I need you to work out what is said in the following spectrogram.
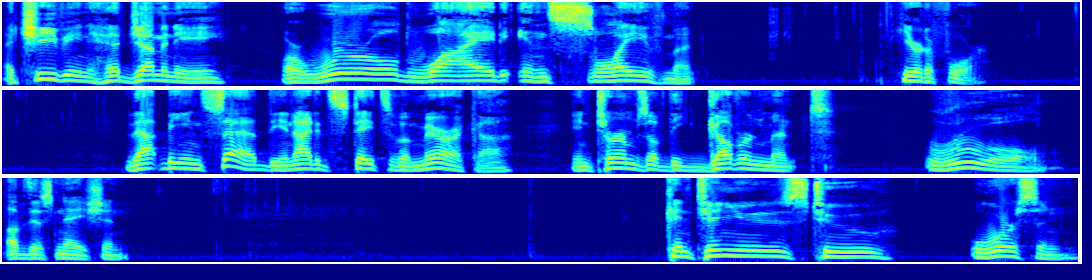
achieving hegemony or worldwide enslavement heretofore. That being said, the United States of America, in terms of the government rule of this nation, continues to worsen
